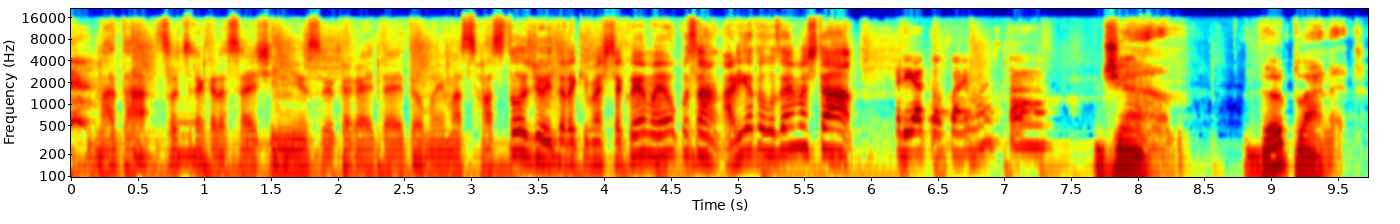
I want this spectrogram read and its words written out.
またそちらから最新ニュース伺いたいと思います。初登場いただきました小山陽子さんありがとうございました。ありがとうございました。JAM The Planet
